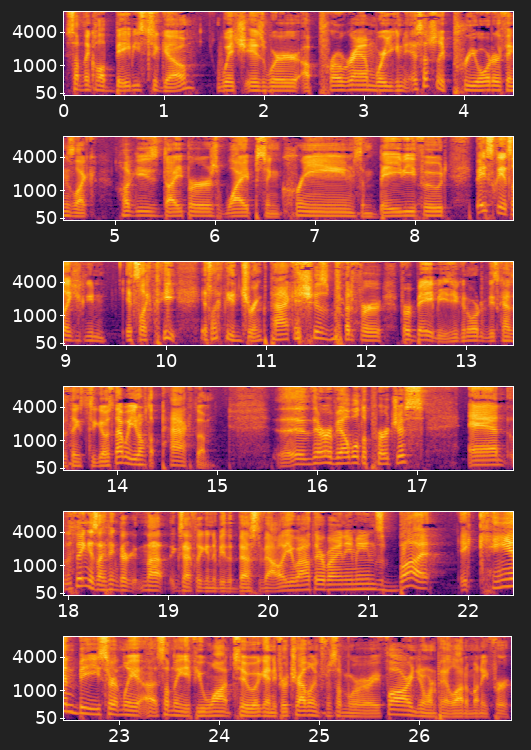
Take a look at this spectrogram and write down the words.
something called Babies to Go, which is where a program where you can essentially pre-order things like Huggies, diapers, wipes, and creams, and baby food. Basically, it's like you can. It's like the it's like the drink packages, but for for babies. You can order these kinds of things to go, so that way you don't have to pack them. Uh, they're available to purchase. And the thing is, I think they're not exactly going to be the best value out there by any means, but it can be certainly uh, something if you want to. Again, if you're traveling from somewhere very far and you don't want to pay a lot of money for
